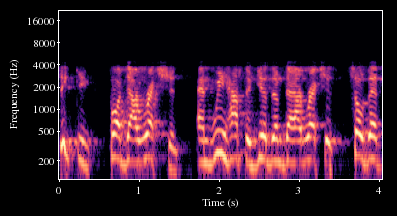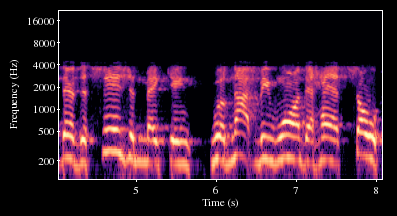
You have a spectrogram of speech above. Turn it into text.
seeking for direction, and we have to give them direction so that their decision making will not be one that has so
